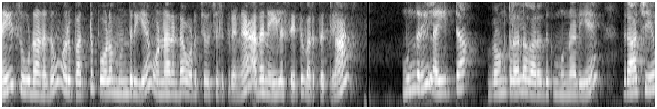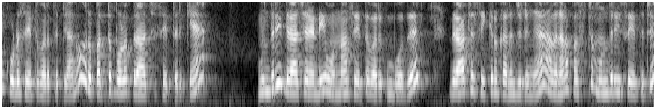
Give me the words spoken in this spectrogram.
நெய் சூடானதும் ஒரு பத்து போல் முந்திரியை ஒன்றா ரெண்டாக உடச்சி வச்சுருக்குறேங்க. அதை நெய்யில் சேர்த்து வறுத்துக்கலாம். முந்திரி லைட்டாக ப்ரௌன் கலரில் வர்றதுக்கு முன்னாடியே திராட்சையும் கூட சேர்த்து வறுத்துக்கலாங்க. ஒரு பத்து போல் திராட்சை சேர்த்துருக்கேன். முந்திரி திராட்சை ரெண்டையும் ஒன்றா சேர்த்து வறுக்கும்போது திராட்சை சீக்கிரம் கரிஞ்சிடுங்க. அதனால் ஃபஸ்ட்டு முந்திரி சேர்த்துட்டு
